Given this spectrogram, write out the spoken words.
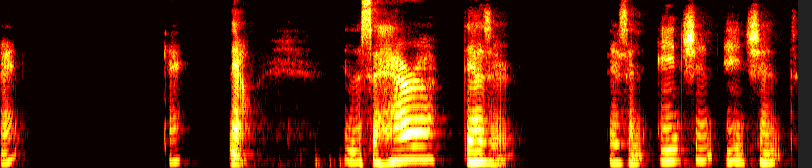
right? Okay? Now, in the Sahara Desert, there's an ancient, ancient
